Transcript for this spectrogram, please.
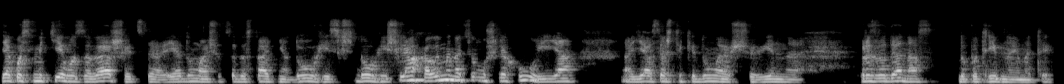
якось миттєво завершиться. Я думаю, що це достатньо довгий довгий шлях, але ми на цьому шляху, і я, я все ж таки думаю, що він е, призведе нас до потрібної мети.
